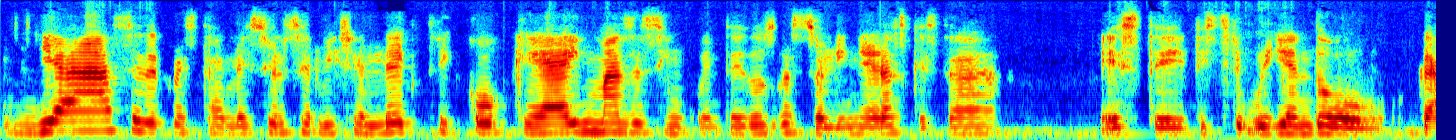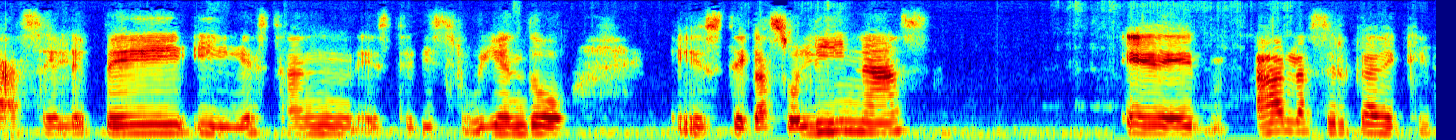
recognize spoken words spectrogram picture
ya se restableció el servicio eléctrico, que hay más de 52 gasolineras que están este, distribuyendo gas LP y están este, distribuyendo este, gasolinas. Eh, habla acerca de que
